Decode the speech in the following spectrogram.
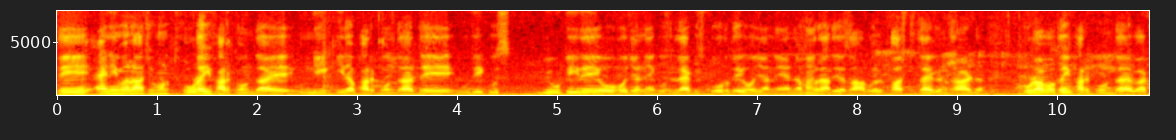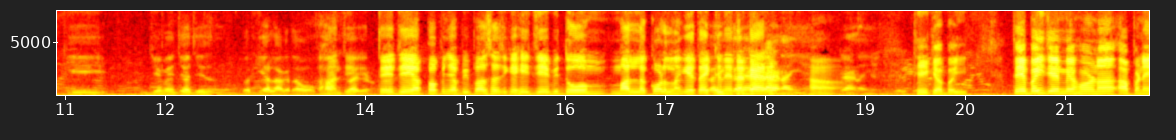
ਤੇ ਐਨੀਮਲਾਂ 'ਚ ਹੁਣ ਥੋੜਾ ਹੀ ਫ਼ਰਕ ਹੁੰਦਾ ਏ 19 21 ਦਾ ਫ਼ਰਕ ਹੁੰਦਾ ਤੇ ਉਹਦੀ ਕੁਝ ਬਿਊਟੀ ਦੇ ਉਹ ਹੋ ਜਾਂਦੇ ਕੁਝ ਲੈਗ ਸਕੋਰ ਦੇ ਹੋ ਜਾਂਦੇ ਆ ਨੰਬਰਾਂ ਦੇ ਹਿਸਾਬ ਨਾਲ ਫਸਟ ਸੈਕੰਡ ਥਰਡ ਥੋੜਾ ਬਹੁਤਾ ਹੀ ਫ਼ਰਕ ਹੁੰਦਾ ਹੈ ਬਾਕੀ ਜਿਵੇਂ ਜੱਜਸ ਵਧੀਆ ਲੱਗਦਾ ਉਹ ਹਾਂਜੀ ਤੇ ਜੇ ਆਪਾਂ ਪੰਜਾਬੀ ਭਾਸ਼ਾ 'ਚ ਕਹੀ ਜੇ ਵੀ ਦੋ ਮੱਲ ਘੁਲਣਗੇ ਤਾਂ ਇੱਕ ਨੇ ਤਾਂ ਢਹਿਰ ਹੀ। ਠੀਕ ਹੈ ਬਾਈ। ਤੇ ਬਾਈ ਜਿਵੇਂ ਹੁਣ ਆਪਣੇ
